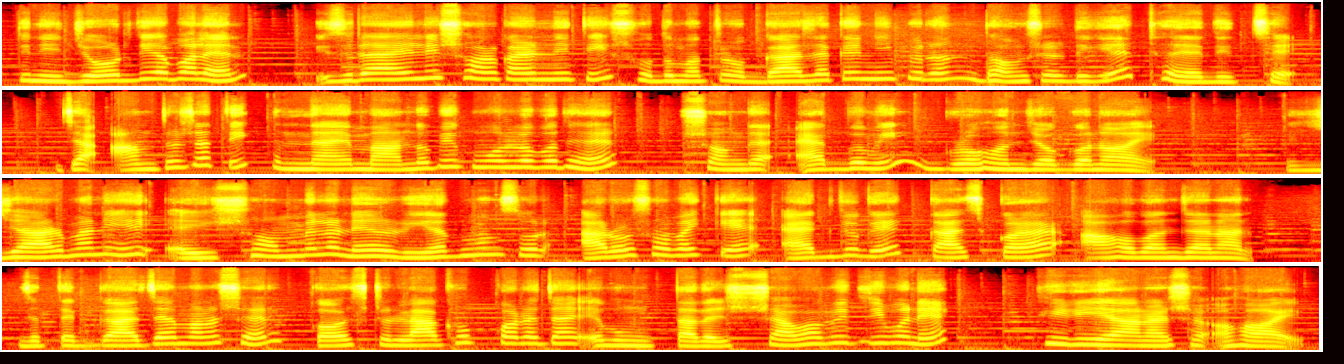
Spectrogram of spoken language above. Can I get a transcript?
তিনি জোর দিয়ে বলেন, ইসরায়েলি সরকারের নীতি শুধুমাত্র গাজাকে নিপীড়ন ধ্বংসের দিকে ঠেলে দিচ্ছে, যা আন্তর্জাতিক ন্যায় মানবিক মূল্যবোধের সঙ্গে একদমই গ্রহণযোগ্য নয়। জার্মানির এই সম্মেলনে রিয়াদ মনসুর আরও সবাইকে একযোগে কাজ করার আহ্বান জানান। যাতে গাজার মানুষের কষ্ট লাঘব করা যায় এবং তাদের স্বাভাবিক জীবনে ফিরিয়ে আনা হয়।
